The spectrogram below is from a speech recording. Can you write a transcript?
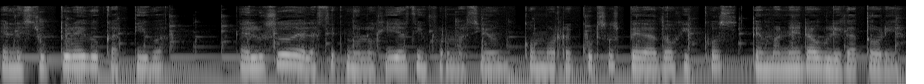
en la estructura educativa, el uso de las tecnologías de información como recursos pedagógicos de manera obligatoria.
